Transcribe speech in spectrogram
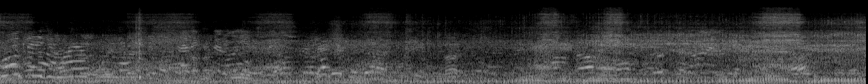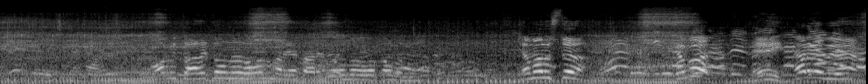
Sol teyzem ayaklarında. Abi tarihte onlara babam var ya tarihte onlara bakalım ya. Kemal Usta. Kemal. Hey. Nerede bu ya?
